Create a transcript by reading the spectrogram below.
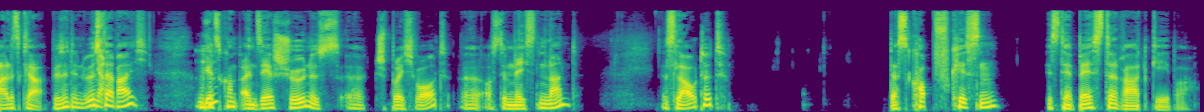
Alles klar. Wir sind in Österreich ja. und mhm. jetzt kommt ein sehr schönes äh, Sprichwort äh, aus dem nächsten Land. Es lautet, das Kopfkissen ist der beste Ratgeber.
